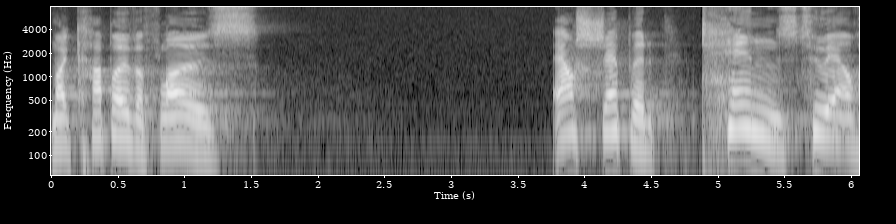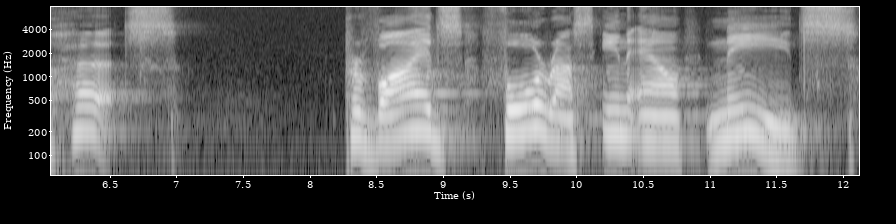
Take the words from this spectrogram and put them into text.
my cup overflows. Our shepherd tends to our hurts, provides for us in our needs.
